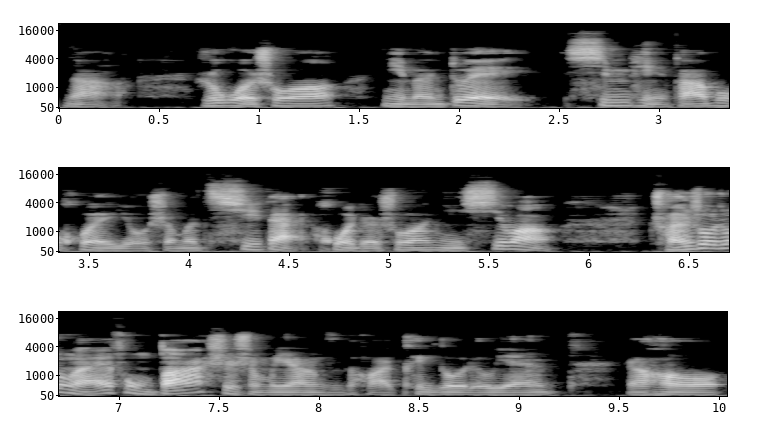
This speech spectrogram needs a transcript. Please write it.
那。如果说你们对新品发布会有什么期待，或者说你希望传说中的 iPhone 八是什么样子的话，可以给我留言，然后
